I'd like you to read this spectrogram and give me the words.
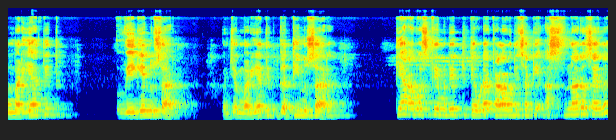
मर्यादित वेगेनुसार म्हणजे मर्यादित गतीनुसार त्या अवस्थेमध्ये तेवढ्या कालावधीसाठी असणारच आहे ना?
